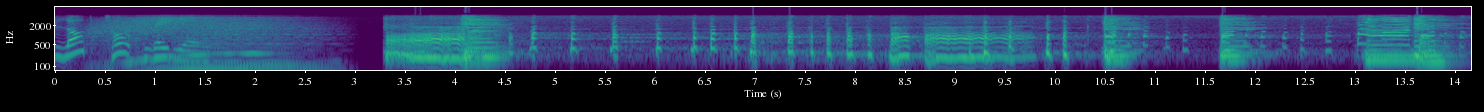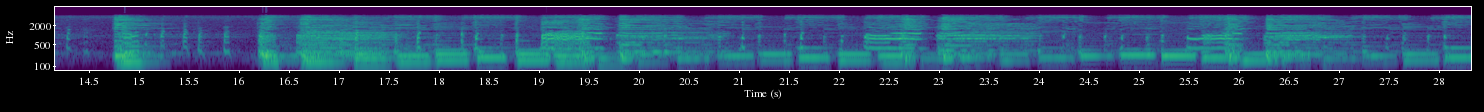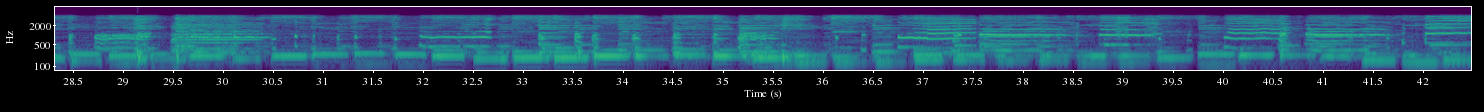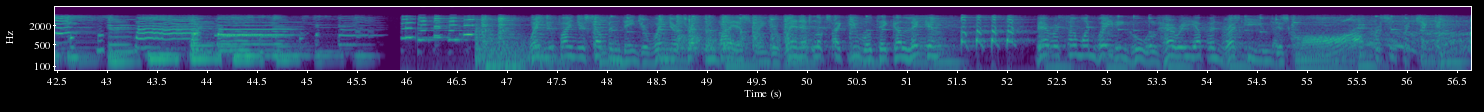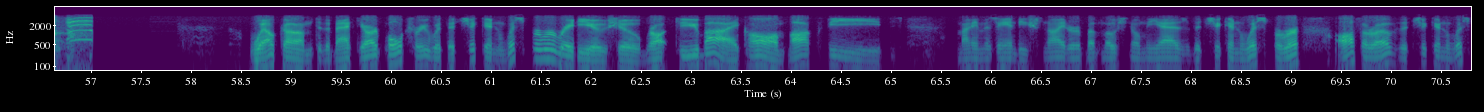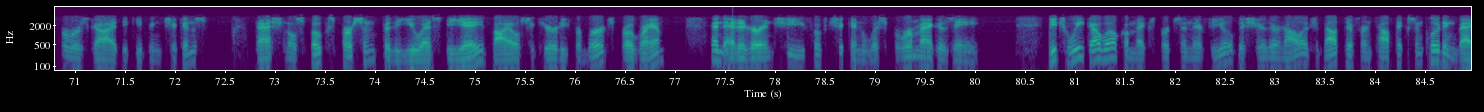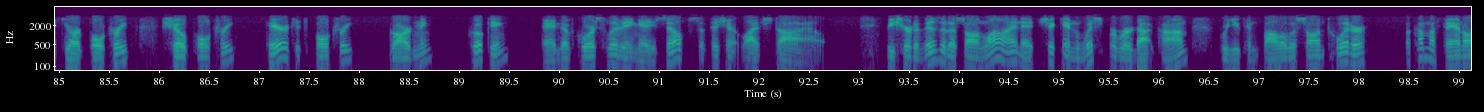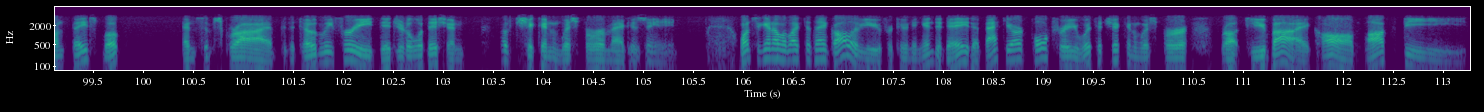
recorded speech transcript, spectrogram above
Blog Talk Radio. Radio show brought to you by Kalmbach Feeds. My name is Andy Schneider, but most know me as the Chicken Whisperer, author of The Chicken Whisperer's Guide to Keeping Chickens, national spokesperson for the USDA Biosecurity for Birds program, and editor in chief of Chicken Whisperer magazine. Each week, I welcome experts in their field to share their knowledge about different topics, including backyard poultry, show poultry, heritage poultry, gardening, cooking, and of course, living a self sufficient lifestyle. Be sure to visit us online at chickenwhisperer.com, where you can follow us on Twitter, become a fan on Facebook, and subscribe to the totally free digital edition of Chicken Whisperer magazine. Once again, I would like to thank all of you for tuning in today to Backyard Poultry with the Chicken Whisperer, brought to you by Kalmbach Feeds.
